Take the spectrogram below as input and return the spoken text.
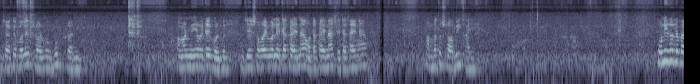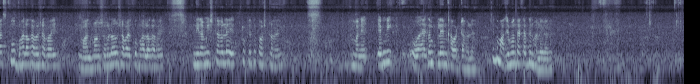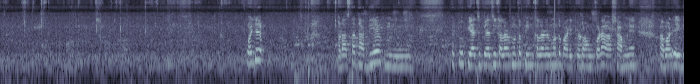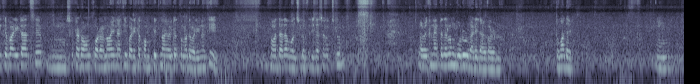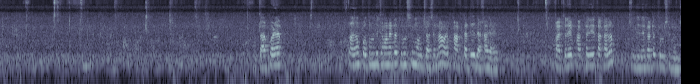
যাকে বলে সর্বভূক প্রাণী। আমার মেয়ে ওইটাই বলবে, যে সবাই বলে এটা খায় না, ওটা খায় না, সেটা খায় না। আমরা তো সবই খাই। পনির হলে ব্যাস খুব ভালো খাবে সবাই, মাছ মাংস হলেও সবাই খুব ভালো খাবে। নিরামিষটা হলে একটু খেতে কষ্ট হয়। মানে এমনি ও একদম প্লেন খাবারটা হলে। কিন্তু মাঝে মধ্যে এক দিন ভালোই লাগে। ওই যে রাস্তার ধার দিয়ে একটু পেঁয়াজি পেঁয়াজি কালার মতো পিঙ্ক কালারের মতো বাড়িটা রং করা, আর সামনে আবার এই দিকে বাড়িটা আছে সেটা রং করা নয় নাকি, বাড়িটা কমপ্লিট নয়, ওইটা তোমাদের বাড়ি নাকি? তোমার দাদা বলছিল, তো জিজ্ঞাসা করছিলাম। আর ওইখানে একটা দেখলাম গরুর গাড়ি দাঁড় করানো তোমাদের? হুম। তারপরে প্রথম দিকে মানে একটা তুলসী মঞ্চ আছে না, ওই ফাঁকটা দিয়ে দেখা যায়। ফাঁকটা দিয়ে ফাঁকটা দিয়ে তাকালাম, দিয়ে দেখা একটা তুলসী মঞ্চ।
